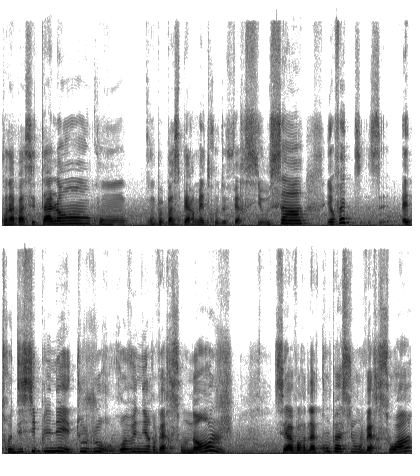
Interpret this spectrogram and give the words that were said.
qu'on- n'a pas assez de talent, qu'on ne peut pas se permettre de faire ci ou ça. Et en fait, être discipliné et toujours revenir vers son ange, c'est avoir de la compassion vers soi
